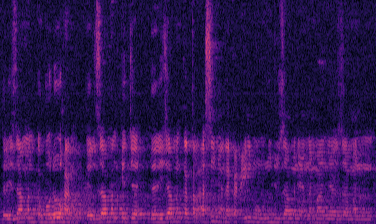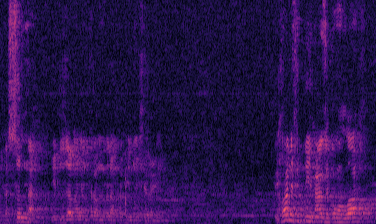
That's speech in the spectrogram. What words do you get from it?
dari zaman kebodohan, dari zaman keja dari zaman keterasingan akan ilmu menuju zaman yang namanya zaman sunnah, itu zaman yang terang menerangkan ilmu syar'i. Ikhwani fi din azakumullah,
